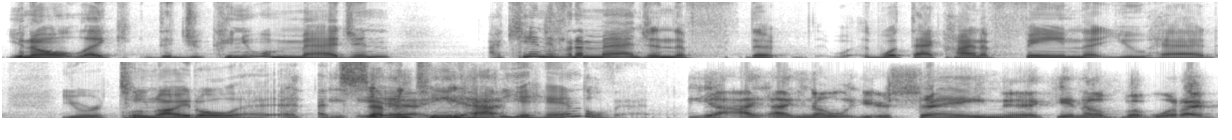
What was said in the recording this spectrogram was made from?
You know, like did you? Can you imagine? I can't even imagine the the what that kind of fame that you had. You were a teen well, idol at, at 17. Yeah, yeah. How do you handle that? Yeah, I, I know what you're saying, Nick. You know, but what I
